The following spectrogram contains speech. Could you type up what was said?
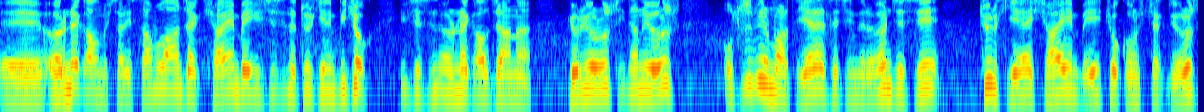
E, örnek almışlar İstanbul'a ancak Şahinbey ilçesinde Türkiye'nin birçok ilçesinin örnek alacağını görüyoruz, inanıyoruz. 31 Mart yerel seçimleri öncesi Türkiye Şahin Bey'i çok konuşacak diyoruz.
